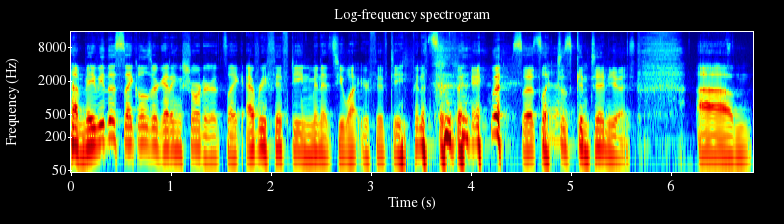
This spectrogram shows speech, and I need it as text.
yeah. Maybe the cycles are getting shorter. It's like every 15 minutes you want your 15 minutes of fame. so it's like Yeah. just continuous. Um,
